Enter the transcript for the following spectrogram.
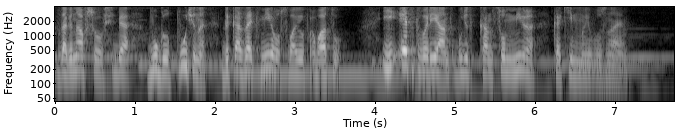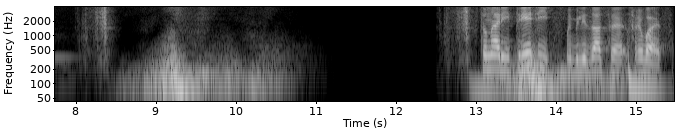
загнавшего в себя в угол Путина доказать миру свою правоту. И этот вариант будет концом мира, каким мы его знаем. Сценарий третий – мобилизация срывается.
